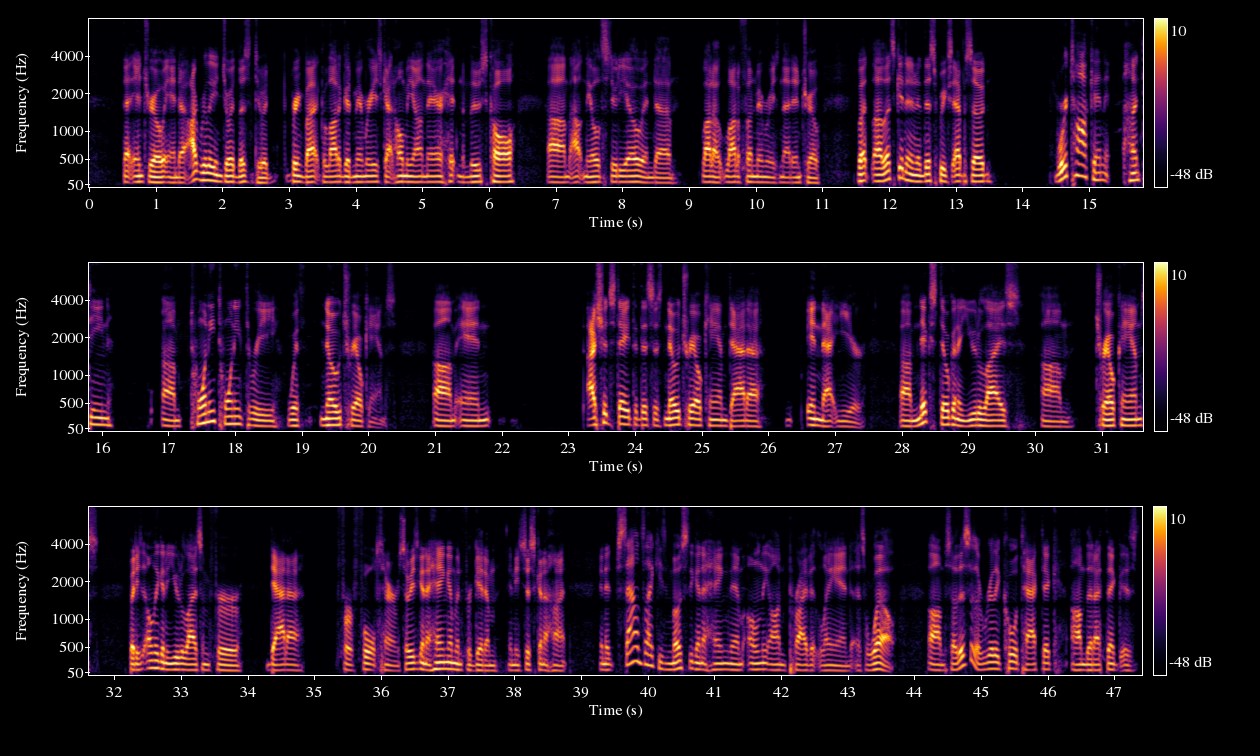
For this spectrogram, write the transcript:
that intro, and uh, I really enjoyed listening to it. Bring back a lot of good memories. Got homie on there hitting the moose call um, out in the old studio, and uh, a lot of lot of fun memories in that intro. But uh, let's get into this week's episode. We're talking hunting um, 2023 with no trail cams. Um, and I should state that this is no trail cam data in that year. Um, Nick's still going to utilize um, trail cams, but he's only going to utilize them for data for full term. So he's going to hang them and forget them, and he's just going to hunt. And it sounds like he's mostly going to hang them only on private land as well. Um, so this is a really cool tactic um, that I think is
